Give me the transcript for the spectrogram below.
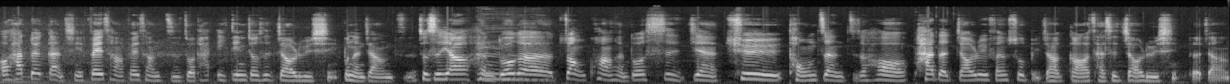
哦，他对感情非常非常执着，他一定就是焦虑型，不能这样子。就是要很多个状况、很多事件去同整之后，他的焦虑分数比较高，才是焦虑型的这样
